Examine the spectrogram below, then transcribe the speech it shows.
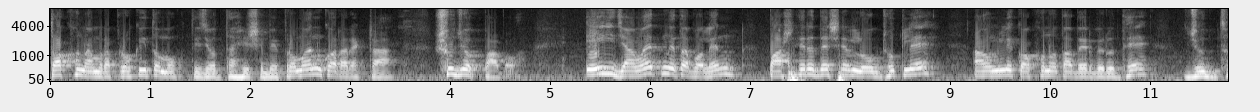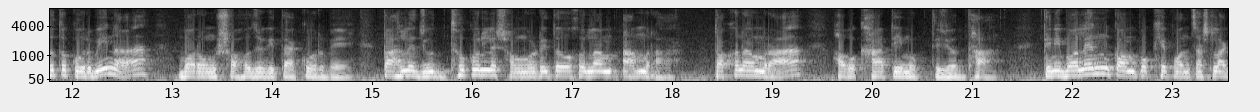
তখন আমরা প্রকৃত মুক্তিযোদ্ধা হিসেবে প্রমাণ করার একটা সুযোগ পাব। এই জামায়াত নেতা বলেন, পাশের দেশের লোক ঢুকলে আওয়ামী লীগ কখনো তাদের বিরুদ্ধে যুদ্ধ তো করবেই না, বরং সহযোগিতা করবে। তাহলে যুদ্ধ করলে সংগঠিত হলাম আমরা, তখন আমরা হব খাঁটি মুক্তিযোদ্ধা। তিনি বলেন, কমপক্ষে পঞ্চাশ লাখ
